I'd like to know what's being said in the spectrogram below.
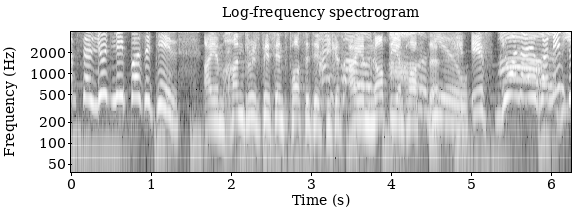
absolutely positive? I am 100% positive I because I am not the followed all of imposter. you. If You and I ah, All run into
